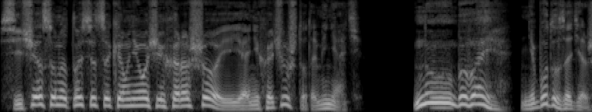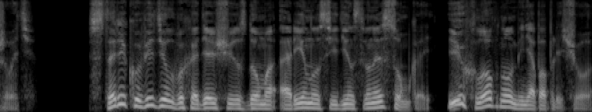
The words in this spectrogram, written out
Сейчас он относится ко мне очень хорошо, и я не хочу что-то менять. Ну, бывай, не буду задерживать. Старик увидел выходящую из дома Арину с единственной сумкой и хлопнул меня по плечу.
